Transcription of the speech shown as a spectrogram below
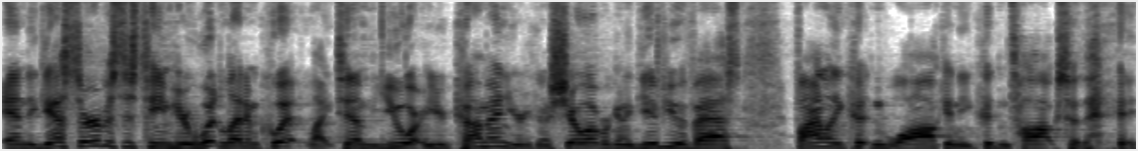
and the guest services team here wouldn't let him quit. Like, Tim, you are, you're coming, you're gonna show up, we're gonna give you a vest. Finally, he couldn't walk and he couldn't talk, so they,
